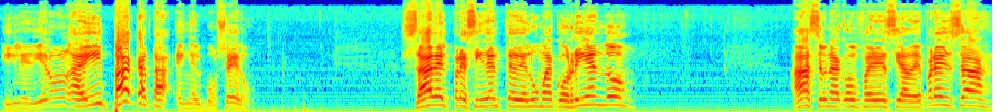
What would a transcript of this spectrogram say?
y le dieron ahí pácata en el vocero. Sale el presidente de Luma corriendo, hace una conferencia de prensa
